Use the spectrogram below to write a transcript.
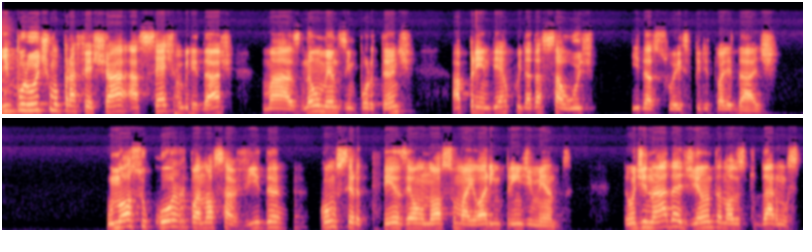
E por último, para fechar, a sétima habilidade, mas não menos importante, aprender a cuidar da saúde e da sua espiritualidade. O nosso corpo, a nossa vida, com certeza é o nosso maior empreendimento. Então, de nada adianta nós estudarmos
